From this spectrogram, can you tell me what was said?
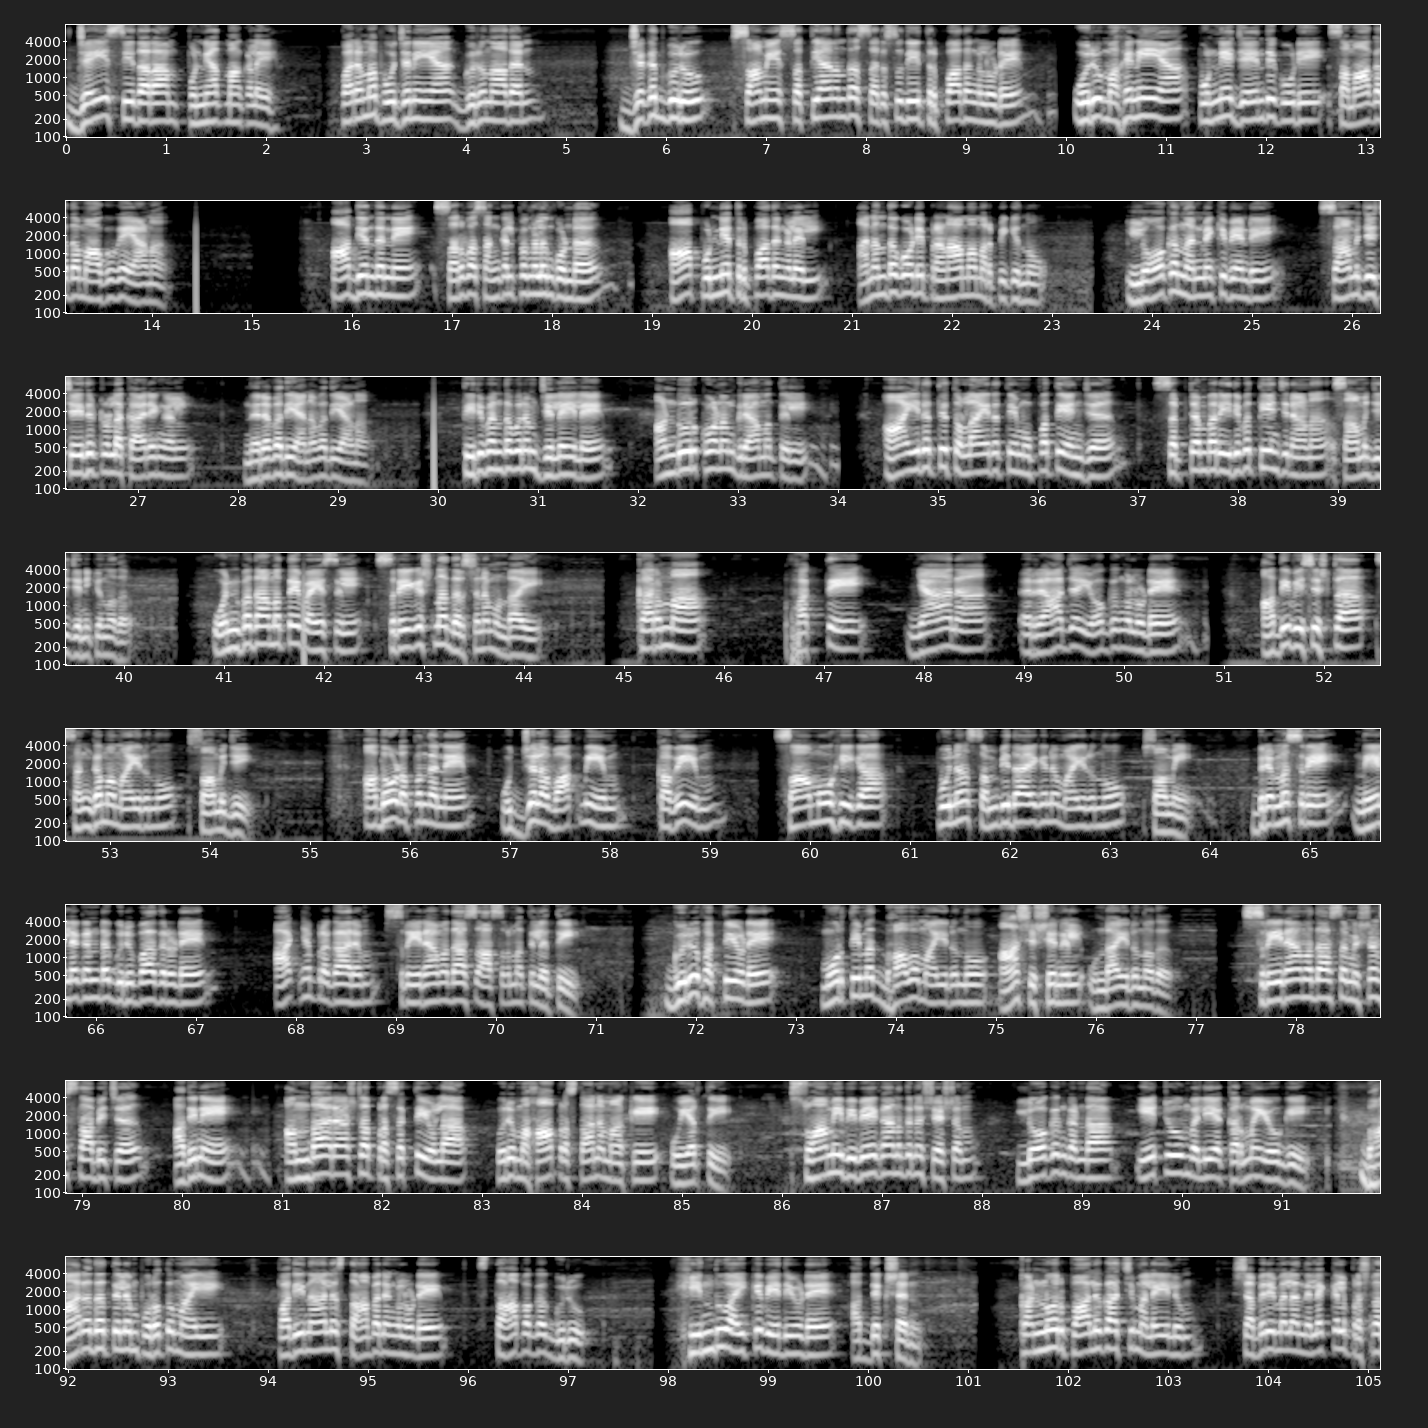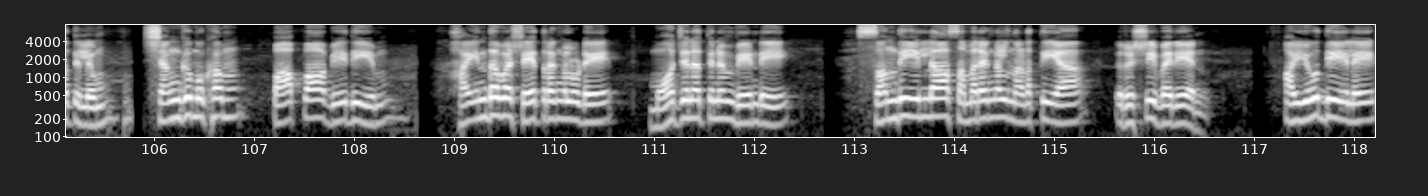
ജയ് സീതാറാം പുണ്യാത്മാക്കളെ പരമപൂജനീയ ഗുരുനാഥൻ ജഗദ്ഗുരു സ്വാമി സത്യാനന്ദ സരസ്വതി തൃപ്പാദങ്ങളുടെ ഒരു മഹനീയ പുണ്യജയന്തി കൂടി സമാഗതമാകുകയാണ്. ആദ്യം തന്നെ സർവസങ്കല്പങ്ങളും കൊണ്ട് ആ പുണ്യ തൃപ്പാദങ്ങളിൽ അനന്തകോടി പ്രണാമം അർപ്പിക്കുന്നു. ലോക നന്മയ്ക്ക് വേണ്ടി സ്വാമിജി ചെയ്തിട്ടുള്ള കാര്യങ്ങൾ നിരവധി അനവധിയാണ്. തിരുവനന്തപുരം ജില്ലയിലെ അണ്ടൂർക്കോണം ഗ്രാമത്തിൽ ആയിരത്തി തൊള്ളായിരത്തി മുപ്പത്തി അഞ്ച് സെപ്റ്റംബർ ഇരുപത്തിയഞ്ചിനാണ് സ്വാമിജി ജനിക്കുന്നത്. ഒൻപതാമത്തെ വയസ്സിൽ ശ്രീകൃഷ്ണ ദർശനമുണ്ടായി. കർമ്മ ഭക്തി ജ്ഞാന രാജയോഗങ്ങളുടെ അതിവിശിഷ്ട സംഗമമായിരുന്നു സ്വാമിജി. അതോടൊപ്പം തന്നെ ഉജ്ജ്വല വാഗ്മിയും കവിയും സാമൂഹിക പുനഃസംവിധായകനുമായിരുന്നു സ്വാമി. ബ്രഹ്മശ്രീ നീലകണ്ഠ ഗുരുപാദരുടെ ആജ്ഞപ്രകാരം ശ്രീരാമദാസ് ആശ്രമത്തിലെത്തി. ഗുരുഭക്തിയുടെ മൂർത്തിമത് ഭാവമായിരുന്നു ആ ശിഷ്യനിൽ ഉണ്ടായിരുന്നത്. ശ്രീരാമദാസ മിഷൻ സ്ഥാപിച്ച് അതിനെ അന്താരാഷ്ട്ര പ്രസക്തിയുള്ള ഒരു മഹാപ്രസ്ഥാനമാക്കി ഉയർത്തി. സ്വാമി വിവേകാനന്ദനു ശേഷം ലോകം കണ്ട ഏറ്റവും വലിയ കർമ്മയോഗി ഭാരതത്തിലും പുറത്തുമായി പതിനാല് സ്ഥാപനങ്ങളുടെ സ്ഥാപക ഗുരു ഹിന്ദു ഐക്യവേദിയുടെ അധ്യക്ഷൻ കണ്ണൂർ പാലുകാച്ചി മലയിലും ശബരിമല നിലയ്ക്കൽ പ്രശ്നത്തിലും ശംഖുമുഖം പാപ്പാവേദിയും ഹൈന്ദവ ക്ഷേത്രങ്ങളുടെ മോചനത്തിനും വേണ്ടി സന്ധിയില്ലാ സമരങ്ങൾ നടത്തിയ ഋഷിവര്യൻ അയോധ്യയിലെ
